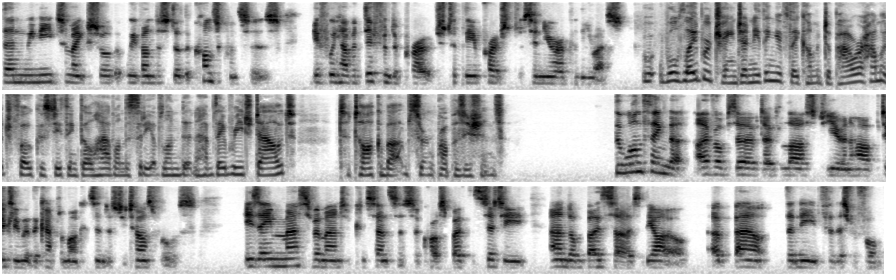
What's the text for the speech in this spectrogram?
then we need to make sure that we've understood the consequences if we have a different approach to the approach that's in Europe and the US. Will Labour change anything if they come into power? How much focus do you think they'll have on the City of London? Have they reached out to talk about certain propositions? The one thing that I've observed over the last year and a half, particularly with the Capital Markets Industry Task Force, is a massive amount of consensus across both the city and on both sides of the aisle about the need for this reform.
